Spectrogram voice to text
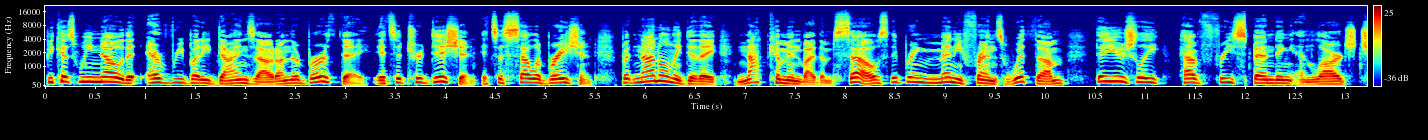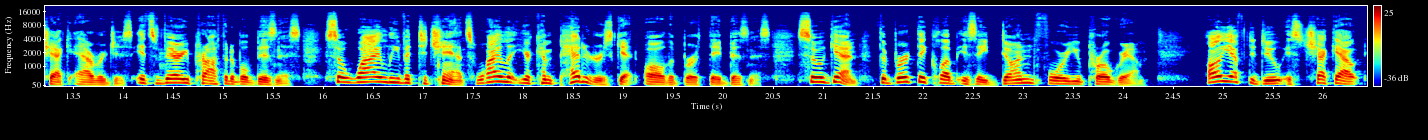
because we know that everybody dines out on their birthday. It's a tradition, it's a celebration. But not only do they not come in by themselves, they bring many friends with them. They usually have free spending and large check averages. It's very profitable business. So why leave it to chance? Why let your competitors get all the birthday business? So again, the Birthday Club is a done for you program. All you have to do is check out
